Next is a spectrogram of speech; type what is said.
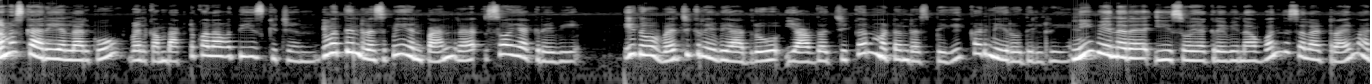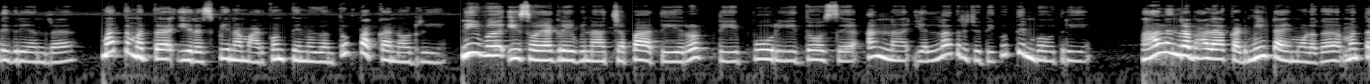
ನಮಸ್ಕಾರ ಎಲ್ಲರಿಗೂ. Welcome back to Kalavati's kitchen ಇವತ್ತಿನ ರೆಸಿಪಿ ಏನಪ್ಪಾ ಅಂದ್ರೆ ಸೋಯಾ ಗ್ರೇವಿ ಇದು ವೆಜ್ ಗ್ರೇವಿ ಆದ್ರೂ ಯಾವ್ದ ಚಿಕನ್ ಮಟನ್ ರೆಸಿಪಿಗೆ ಕಡಿಮೆ ಇರೋದಿಲ್ರಿ. ನೀವೇನಾರ ಈ ಸೋಯಾ ಗ್ರೇವಿನ ಒಂದ್ ಸಲ ಟ್ರೈ ಮಾಡಿದ್ರಿ ಅಂದ್ರ ಮತ್ತ ಮತ್ತ ಈ ರೆಸಿಪಿನ ಮಾಡ್ಕೊಂಡು ತಿನ್ನೋದಂತೂ ಪಕ್ಕಾ ನೋಡ್ರಿ. ನೀವು ಈ ಸೋಯಾ ಗ್ರೇವಿನ ಚಪಾತಿ, ರೊಟ್ಟಿ, ಪೂರಿ, ದೋಸೆ, ಅನ್ನ ಎಲ್ಲದ್ರ ಜೊತೆಗೂ ತಿನ್ಬಹುದ್ರಿ. ಭಾಳ ಅಂದ್ರೆ ಭಾಳ ಕಡಿಮೆ ಟೈಮ್ ಒಳಗೆ ಮತ್ತು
